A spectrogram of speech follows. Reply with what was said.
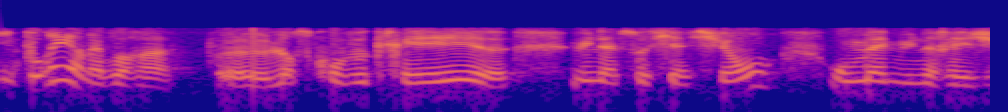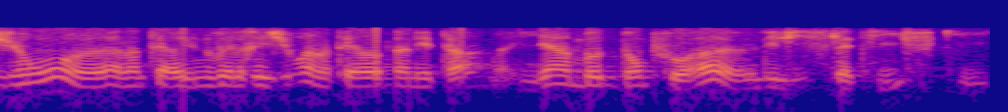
il pourrait y en avoir un. Lorsqu'on veut créer une association ou même une région à l'intérieur, une nouvelle région à l'intérieur d'un État, il y a un mode d'emploi législatif qui,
